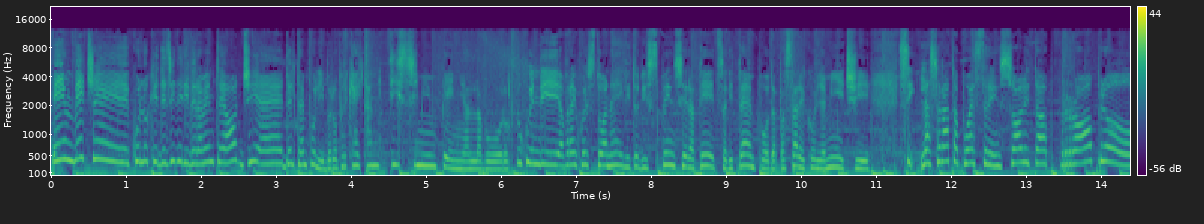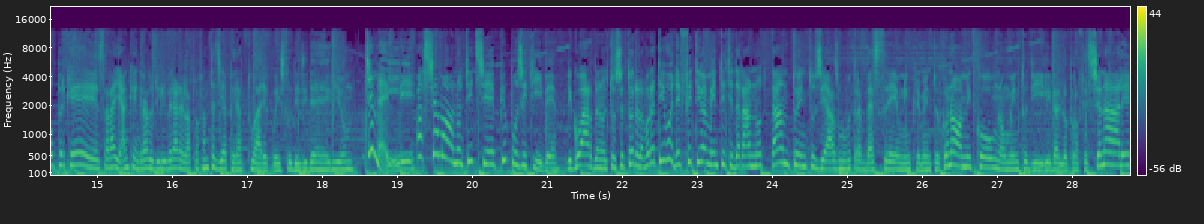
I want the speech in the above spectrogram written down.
E invece quello che desideri veramente oggi è del tempo libero perché hai tantissimi impegni al lavoro. Tu quindi avrai questo anelito di spensieratezza, di tempo da passare con gli amici. Sì, la serata può essere insolita proprio perché sarai anche in grado di liberare la tua fantasia per attuare questo desiderio. Gemelli, passiamo a notizie più positive. Riguardano il tuo settore lavorativo ed effettivamente ti daranno tanto entusiasmo. Potrebbe essere un incremento economico, un aumento di livello professionale,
